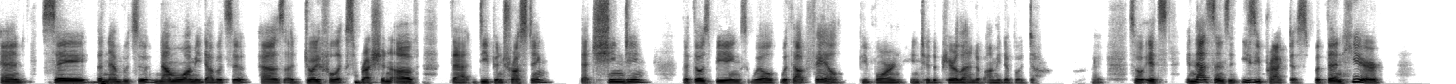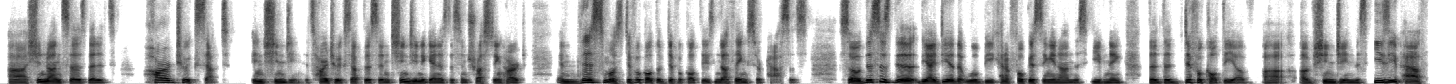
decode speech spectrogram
and say the Nembutsu, Namo Amida Butsu, as a joyful expression of that deep entrusting, that shinjin, that those beings will, without fail, be born into the pure land of Amida Buddha. Right? So it's in that sense an easy practice. But then here, uh, Shinran says that it's hard to accept in Shinjin. It's hard to accept this. And Shinjin again is this entrusting heart. And this most difficult of difficulties, nothing surpasses. So this is the, the idea that we'll be kind of focusing in on this evening, the, the difficulty of, uh, of Shinjin, this easy path,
